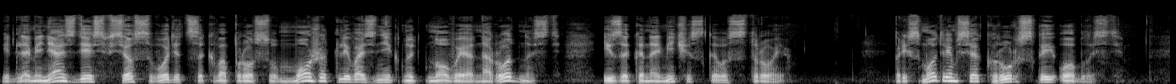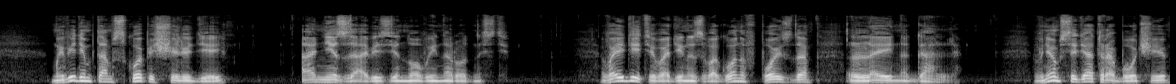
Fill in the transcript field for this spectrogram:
и для меня здесь все сводится к вопросу, может ли возникнуть новая народность из экономического строя. Присмотримся к Рурской области. Мы видим там скопище людей, а не завязи новой народности. Войдите в один из вагонов поезда Лейна-Галле. В нем сидят рабочие,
